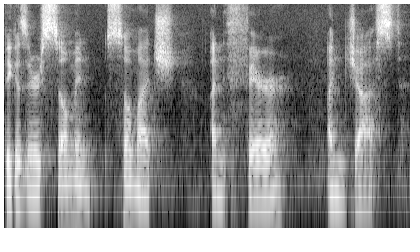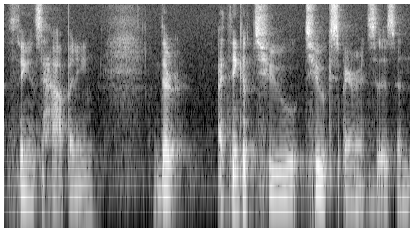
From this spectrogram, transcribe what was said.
Because there's so many, so much unfair, unjust things happening. There, I think of two two experiences, and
